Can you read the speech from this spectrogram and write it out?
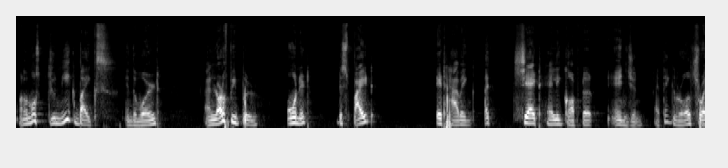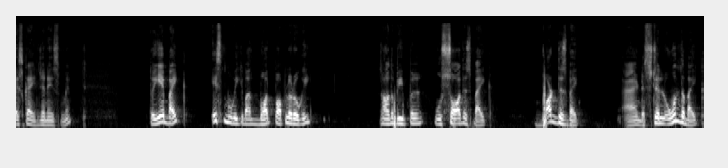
one of the most unique bikes in the world, and a lot of people own it despite it having a jet helicopter engine. I think Rolls Royce का engine है इसमें। तो ये बाइक इस मूवी के बाद बहुत पॉपुलर हो गई। Some the people who saw this bike bought this bike and still own the bike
